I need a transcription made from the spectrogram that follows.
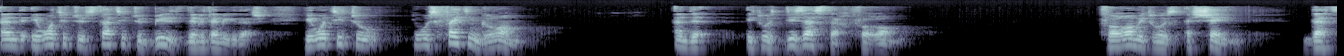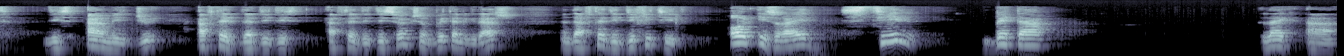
and he wanted to start to build the Beit HaMikdash. He wanted to, he was fighting Rome. And uh, it was disaster for Rome. For Rome, it was a shame that this army, after the, after the destruction of Beit HaMikdash, and after they defeated all Israel, still Betar, like, uh,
